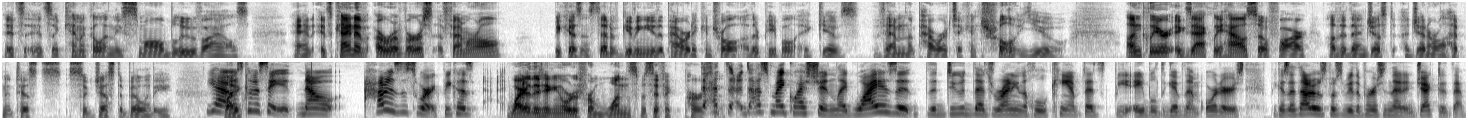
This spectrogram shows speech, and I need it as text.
it's it's a chemical in these small blue vials, and it's kind of a reverse Ephemerol because instead of giving you the power to control other people, it gives them the power to control you. Unclear exactly how so far, other than just a general hypnotist's suggestibility. Yeah, I was going to say, now, how does this work? Because why are they taking orders from one specific person? That's that's my question. Like, why is it the dude that's running the whole camp that's be able to give them orders? Because I thought it was supposed to be the person that injected them.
